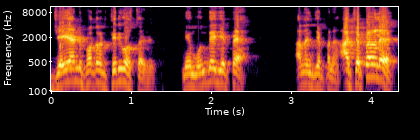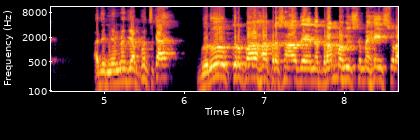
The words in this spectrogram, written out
జయాన్ని పోతాడు తిరిగి వస్తాడు. నేను ముందే చెప్పా అని చెప్పాను. ఆ చెప్పావులే. అది నిన్న చెప్పొచ్చుగా? గురుకృపా ప్రసాదైన బ్రహ్మ విష్ణు మహేశ్వర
